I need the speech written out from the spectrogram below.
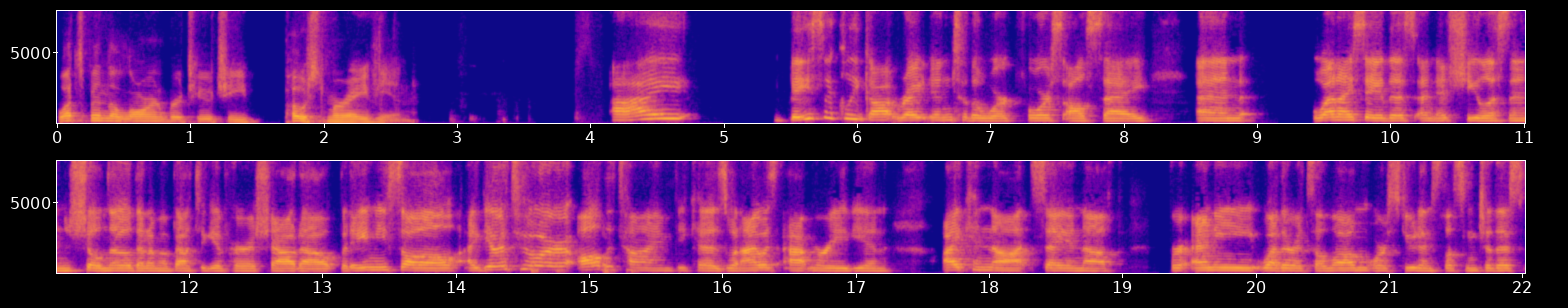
what's been the Lauren Bertucci post Moravian? I basically got right into the workforce, I'll say. And when I say this, and if she listens, she'll know that I'm about to give her a shout out. But Amy Saul, I give it to her all the time because when I was at Moravian, I cannot say enough for any, whether it's alum or students listening to this,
